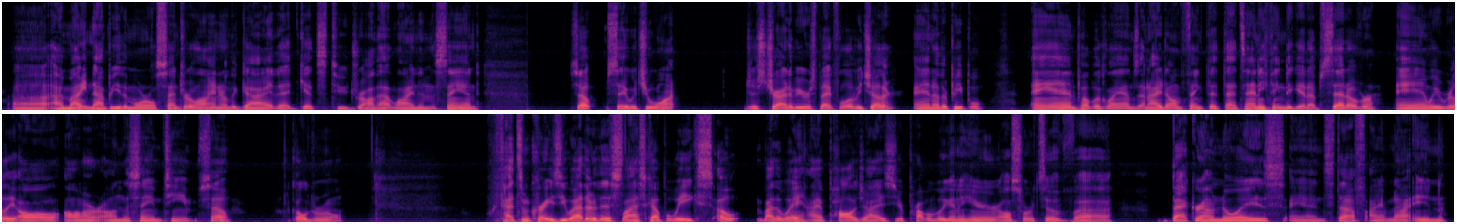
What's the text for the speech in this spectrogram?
Uh, I might not be the moral center line or the guy that gets to draw that line in the sand. So say what you want. Just try to be respectful of each other and other people and public lands. And I don't think that that's anything to get upset over. And we really all are on the same team. So, golden rule. We've had some crazy weather this last couple weeks. Oh, by the way, I apologize. You're probably going to hear all sorts of uh, background noise and stuff. I am not in,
